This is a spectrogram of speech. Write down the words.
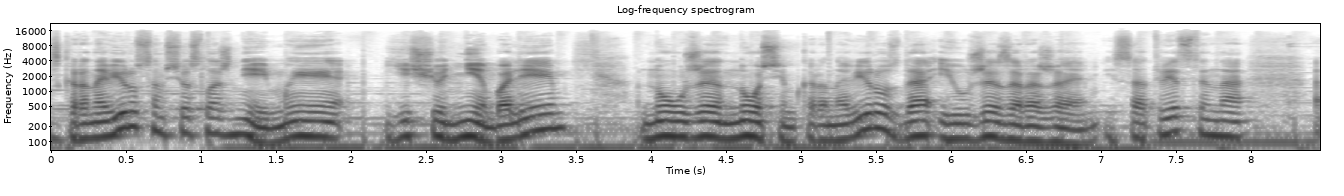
С коронавирусом все сложнее. Мы еще не болеем, но уже носим коронавирус, да, и уже заражаем. И, соответственно, э,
